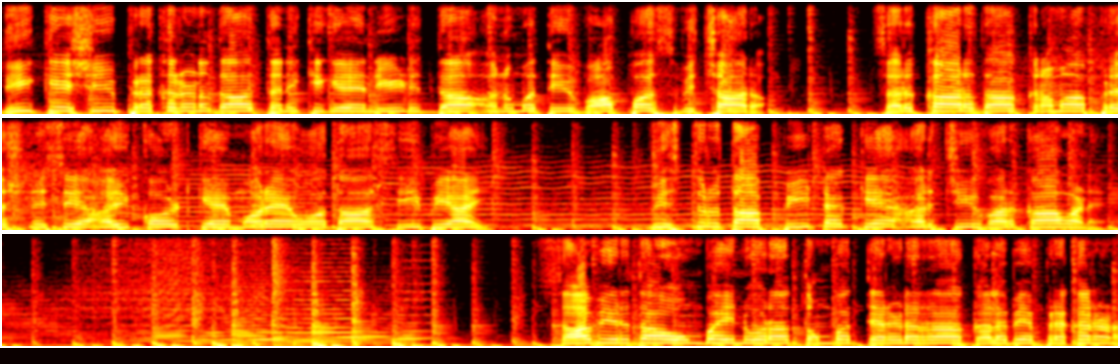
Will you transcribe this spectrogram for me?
ಡಿಕೆಶಿ ಪ್ರಕರಣದ ತನಿಖೆಗೆ ನೀಡಿದ್ದ ಅನುಮತಿ ವಾಪಸ್ ವಿಚಾರ. ಸರ್ಕಾರದ ಕ್ರಮ ಪ್ರಶ್ನಿಸಿ ಹೈಕೋರ್ಟ್ಗೆ ಮೊರೆ ಹೋದ ಸಿಬಿಐ. ವಿಸ್ತೃತ ಪೀಠಕ್ಕೆ ಅರ್ಜಿ ವರ್ಗಾವಣೆ. ಸಾವಿರದ ಒಂಬೈನೂರ ತೊಂಬತ್ತೆರಡರ ಗಲಭೆ ಪ್ರಕರಣ.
